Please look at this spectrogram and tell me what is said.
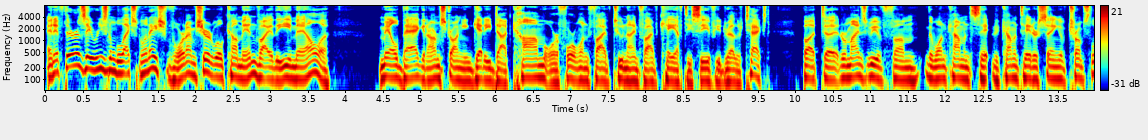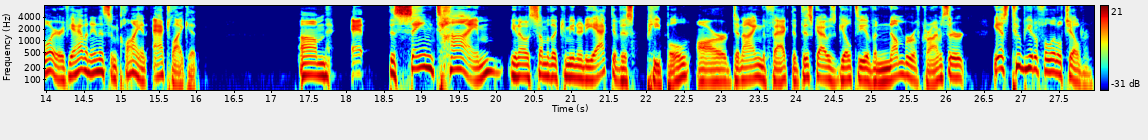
and if there is a reasonable explanation for it, I'm sure it will come in via the email, uh, mailbag at armstrongandgetty.com or 415-295-KFTC if you'd rather text. But uh, it reminds me of um, the one commenta- commentator saying of Trump's lawyer, if you have an innocent client, act like it. Um, the same time, you know, some of the community activist people are denying the fact that this guy was guilty of a number of crimes. There, he has two beautiful little children.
